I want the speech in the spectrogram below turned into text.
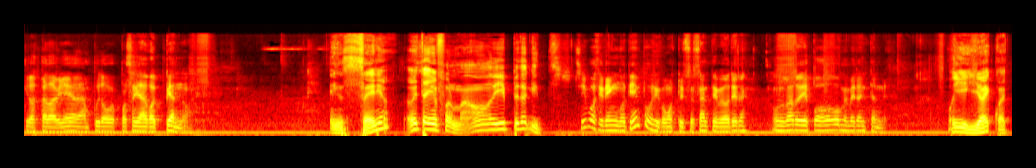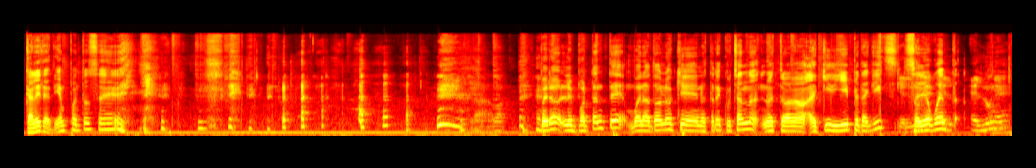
Que los carabineros eran puro por salir a golpearnos. ¿En serio? Hoy estás informado de Peta Kids. Sí, pues si tengo tiempo, si como estoy cesante veo tele un rato y después oh, me meto a internet. Oye, yo hay cual- caleta de tiempo entonces. Pero lo importante, bueno, a todos los que nos están escuchando, nuestro aquí DJ Peta Kids Que el se dio cuenta. El, el lunes.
